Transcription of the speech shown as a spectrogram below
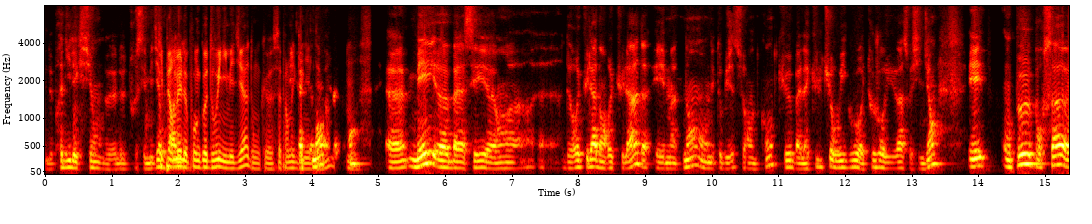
de prédilection de, tous ces médias. Qui permet le point Godwin immédiat, donc euh, ça permet de gagner le débat. Euh, mais bah, c'est de reculade en reculade, et maintenant on est obligé de se rendre compte que bah, la culture ouïghour est toujours vivace au Xinjiang, et on peut, pour ça,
